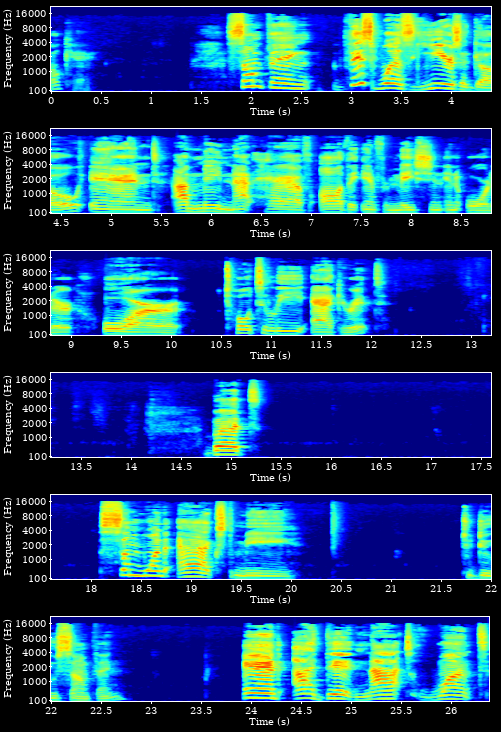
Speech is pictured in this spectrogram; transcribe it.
Okay. Something, this was years ago, and I may not have all the information in order or totally accurate. But someone asked me to do something, and I did not want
